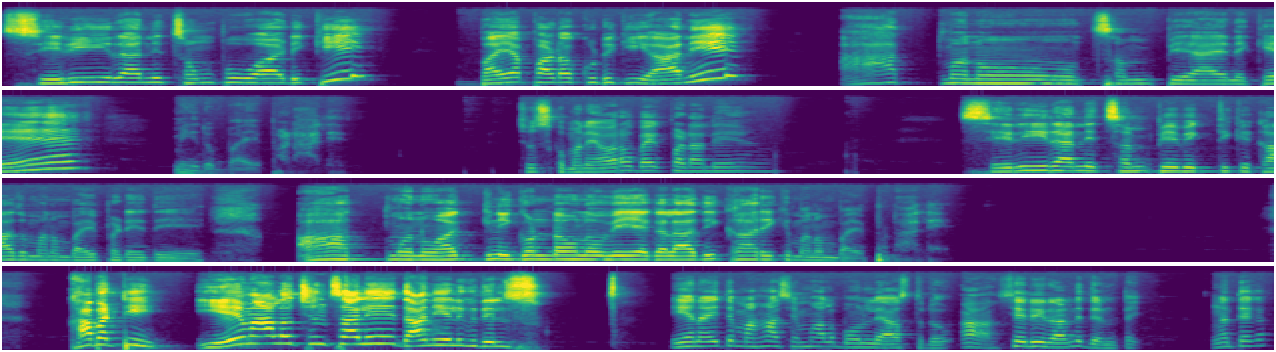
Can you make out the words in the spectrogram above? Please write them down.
శరీరాన్ని చంపువాడికి భయపడకుడికి అని ఆత్మను చంపే ఆయనకే మీరు భయపడాలి. చూసుకో మనం ఎవరో భయపడాలి? శరీరాన్ని చంపే వ్యక్తికి కాదు మనం భయపడేది. ఆత్మను అగ్నిగుండంలో వేయగల అధికారికి మనం భయపడాలి. కాబట్టి ఏం ఆలోచించాలి? దానియలుగు తెలుసు. ఏనైతే మహాసింహాల బోన్లు వేస్తాడు ఆ, శరీరాన్ని తింటాయి. అంతేగా?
